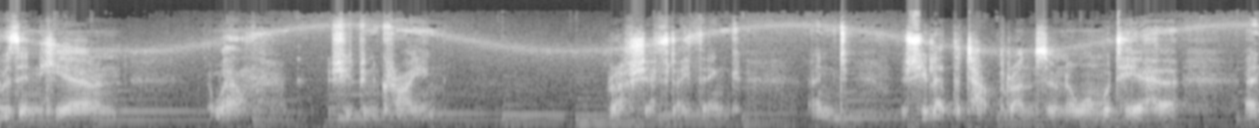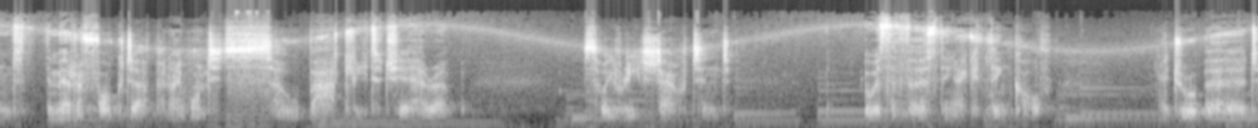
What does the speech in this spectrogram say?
was in here and, well, she'd been crying. Rough shift, I think. And she let the tap run so no one would hear her, and the mirror fogged up, and I wanted so badly to cheer her up. So I reached out, and it was the first thing I could think of. I drew a bird.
